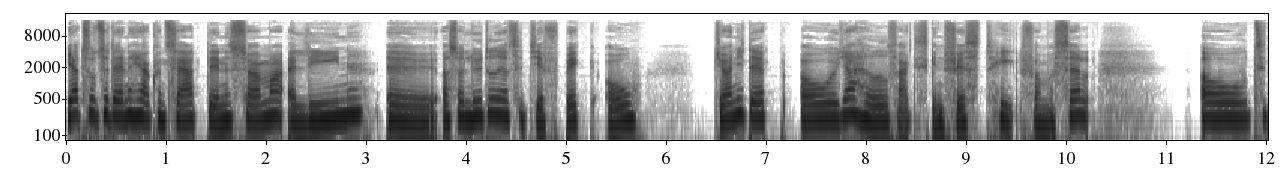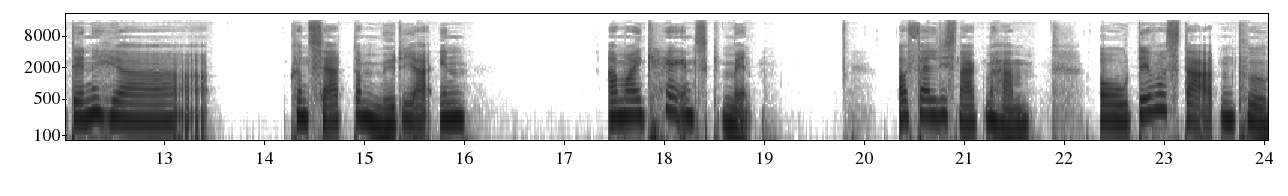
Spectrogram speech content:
jeg tog til denne her koncert denne sommer alene, øh, og så lyttede jeg til Jeff Beck og Johnny Depp, og jeg havde faktisk en fest helt for mig selv. Og til denne her koncert, der mødte jeg en amerikansk mand og faldt i snak med ham. Og det var starten på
